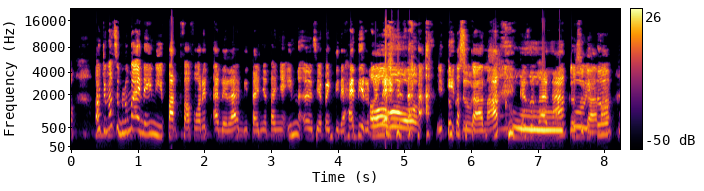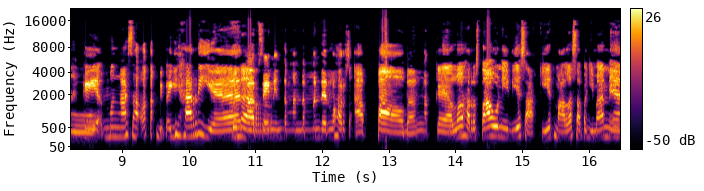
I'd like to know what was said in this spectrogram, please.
oh cuma sebelumnya ada ini part favorit adalah ditanya-tanyain eh, siapa yang tidak hadir pada Oh, itu Itu. kesukaan aku. Kesukaan aku, Kesukaan itu aku. kayak mengasah otak di pagi hari ya Benar. ngabsenin teman-teman dan lo harus apal banget kayak lo harus tahu nih dia sakit, malas apa gimana ya,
